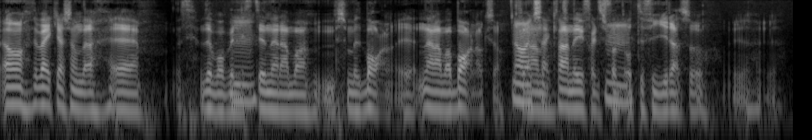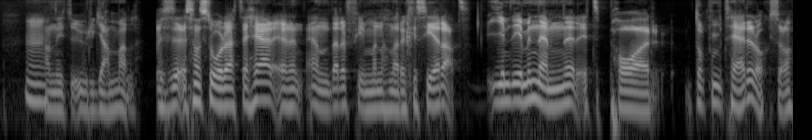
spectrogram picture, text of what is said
Ja, det verkar som det. Eh, det var väl Mm. lite när han var som ett barn. eh, När han var barn också. För han, exakt. han är ju faktiskt född Mm. 84, så eh, Mm. han är inte urgammal. Sen står det att det här är den enda filmen han har regisserat. IMDB nämner ett par dokumentärer också,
